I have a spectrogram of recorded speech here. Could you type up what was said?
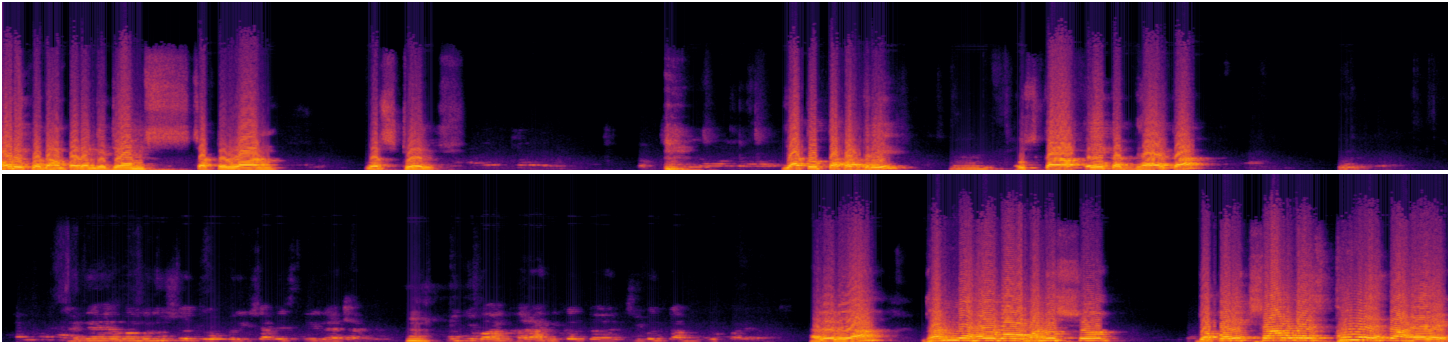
और एक पद हम पढ़ेंगे James chapter one verse twelve याकूब का पत्री, उसका एक अध्याय का धन्य है वह मनुष्य जो परीक्षा में स्थिर रहता है क्योंकि वह खरा निकल कर जीवन का मुकुट पाएगा हालेलुया धन्य है वो मनुष्य जो परीक्षाओं में स्थिर रहता है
